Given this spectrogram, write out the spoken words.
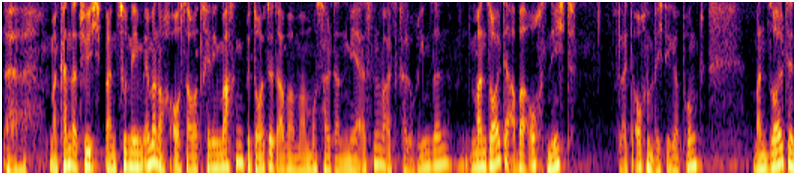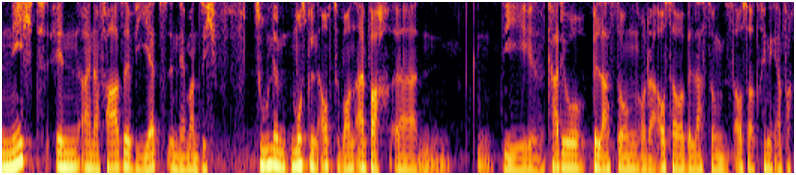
äh, man kann natürlich beim Zunehmen immer noch Ausdauertraining machen, bedeutet aber, man muss halt dann mehr essen, weil es Kalorien sind. Man sollte aber auch nicht, vielleicht auch ein wichtiger Punkt, man sollte nicht in einer Phase wie jetzt, in der man sich zunimmt, Muskeln aufzubauen, einfach äh, die Kardiobelastung oder Ausdauerbelastung, das Ausdauertraining einfach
